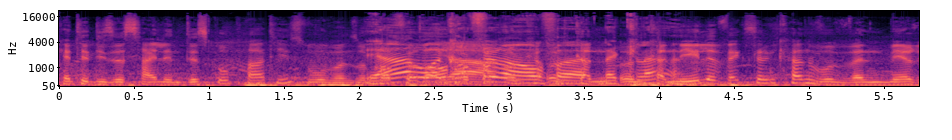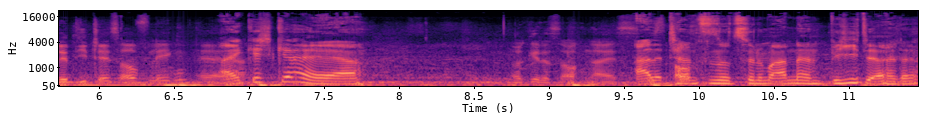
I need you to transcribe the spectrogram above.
kennt ihr diese Silent Disco Partys, wo man so Ja, Kopfhörer, aufhat Kopfhörer und, und, kann, und. Kanäle wechseln kann, wo wenn mehrere DJs auflegen? Eigentlich geil, ja. Okay, das ist auch nice. Alle auch- tanzen so zu einem anderen Beat, Alter.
